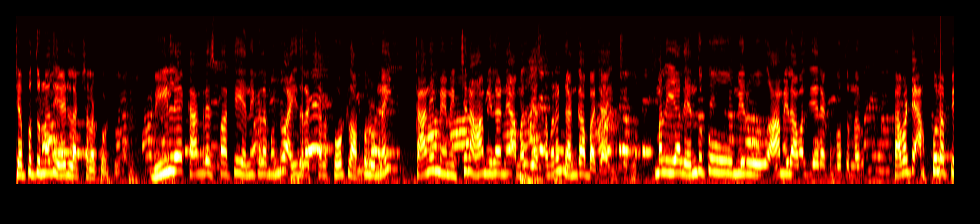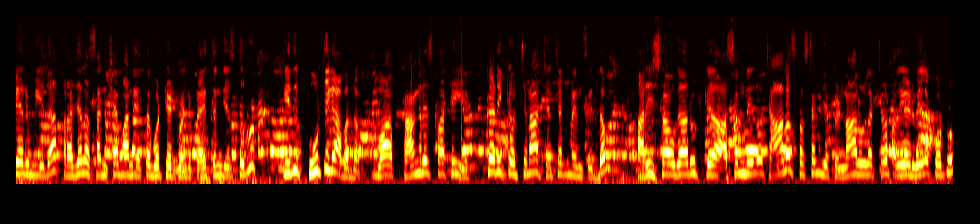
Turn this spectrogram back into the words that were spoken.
చెప్పుతున్నది ఏడు లక్షల కోట్లు. వీళ్ళే కాంగ్రెస్ పార్టీ ఎన్నికల ముందు ఐదు లక్షల కోట్లు అప్పులు ఉన్నాయి కానీ మేము ఇచ్చిన హామీలన్నీ అమలు చేస్తామని గంగా బజాయించారు. మళ్ళీ ఇవాళ ఎందుకు మీరు హామీలు అమలు చేయలేకపోతున్నారు? కాబట్టి అప్పుల పేరు మీద ప్రజల సంక్షేమాన్ని ఎత్తగొట్టేటువంటి ప్రయత్నం చేస్తున్నారు. ఇది పూర్తిగా అబద్ధం. వా కాంగ్రెస్ పార్టీ ఎక్కడికి వచ్చినా చర్చకు మేము సిద్ధం. హరీష్ రావు గారు అసెంబ్లీలో చాలా స్పష్టంగా చెప్పాడు. నాలుగు లక్షల పదిహేడు వేల కోట్లు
